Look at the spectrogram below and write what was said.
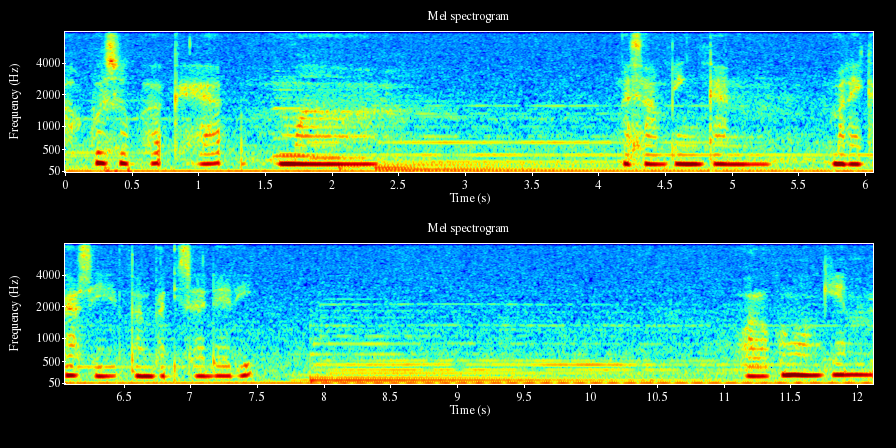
aku suka kayak mengesampingkan mereka sih tanpa disadari walaupun mungkin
